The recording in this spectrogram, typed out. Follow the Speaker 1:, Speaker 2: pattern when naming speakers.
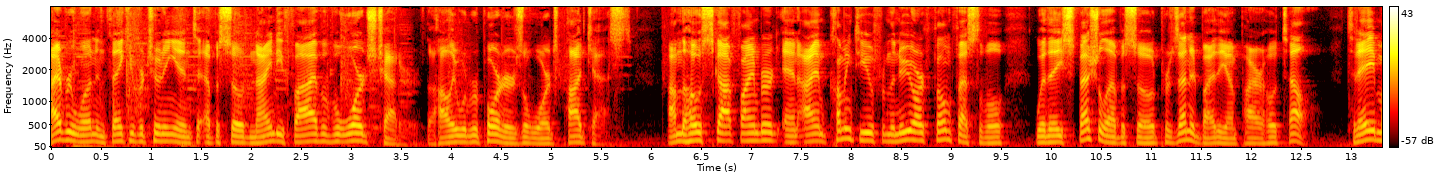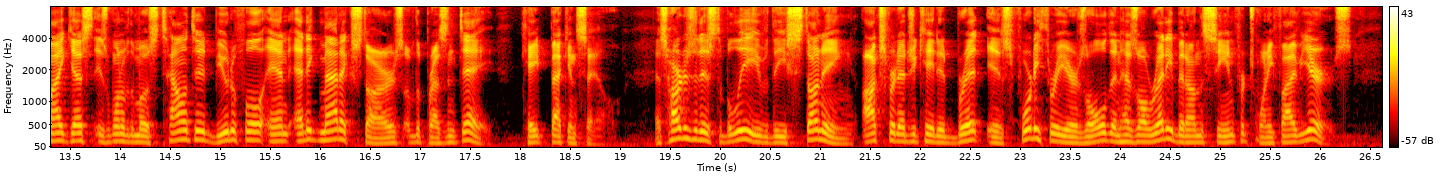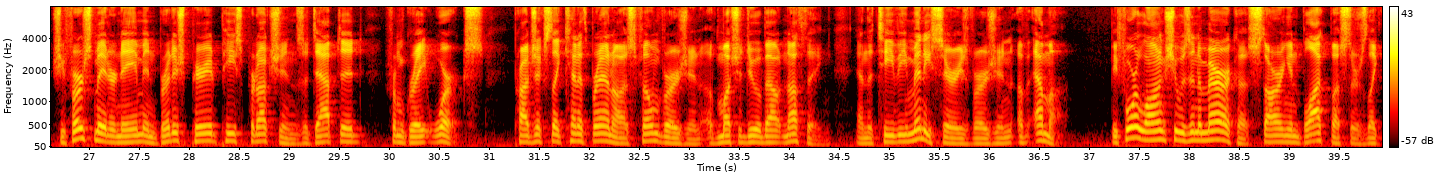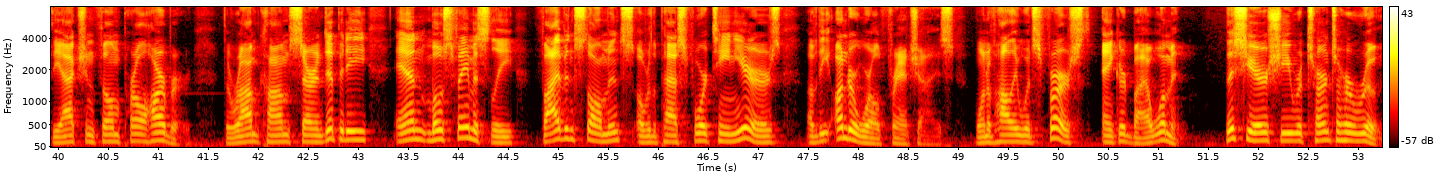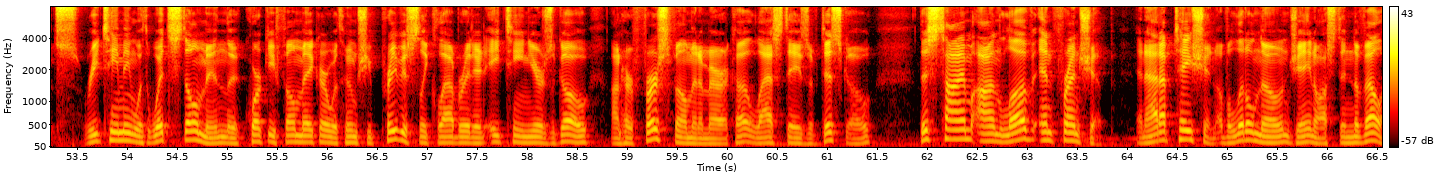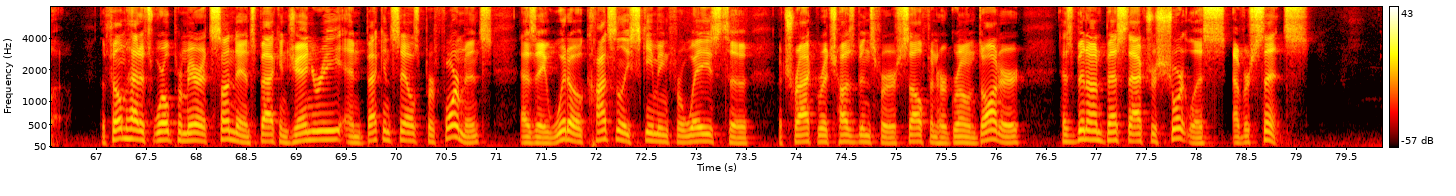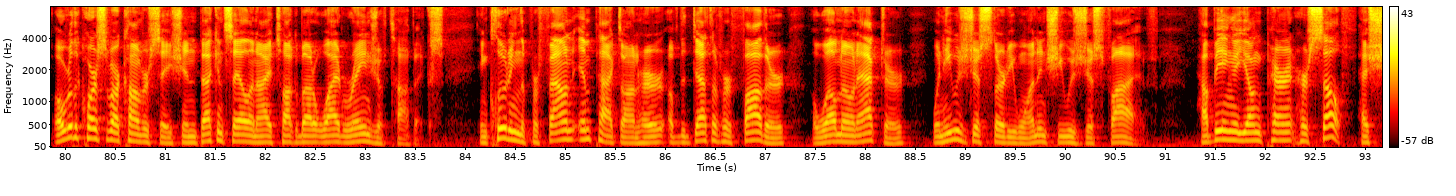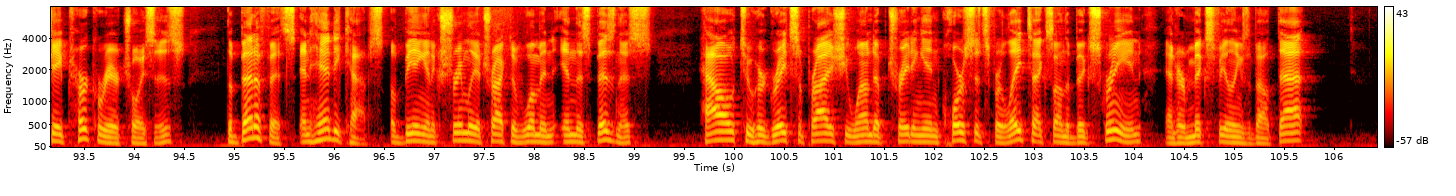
Speaker 1: Hi, everyone, and thank you for tuning in to episode 95 of Awards Chatter, the Hollywood Reporters Awards podcast. I'm the host, Scott Feinberg, and I am coming to you from the New York Film Festival with a special episode presented by the Empire Hotel. Today, my guest is one of the most talented, beautiful, and enigmatic stars of the present day, Kate Beckinsale. As hard as it is to believe, the stunning Oxford educated Brit is 43 years old and has already been on the scene for 25 years. She first made her name in British period piece productions adapted from great works, projects like Kenneth Branagh's film version of Much Ado About Nothing and the TV miniseries version of Emma. Before long, she was in America, starring in blockbusters like the action film Pearl Harbor, the rom com Serendipity, and most famously, five installments over the past 14 years of the Underworld franchise, one of Hollywood's first anchored by a woman. This year, she returned to her roots, reteaming with Whit Stillman, the quirky filmmaker with whom she previously collaborated 18 years ago on her first film in America, Last Days of Disco, this time on Love and Friendship, an adaptation of a little known Jane Austen novella. The film had its world premiere at Sundance back in January, and Beckinsale's performance as a widow constantly scheming for ways to attract rich husbands for herself and her grown daughter has been on Best Actress shortlists ever since. Over the course of our conversation, Beckinsale and I talk about a wide range of topics, including the profound impact on her of the death of her father, a well known actor, when he was just 31 and she was just 5. How being a young parent herself has shaped her career choices, the benefits and handicaps of being an extremely attractive woman in this business, how, to her great surprise, she wound up trading in corsets for latex on the big screen and her mixed feelings about that,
